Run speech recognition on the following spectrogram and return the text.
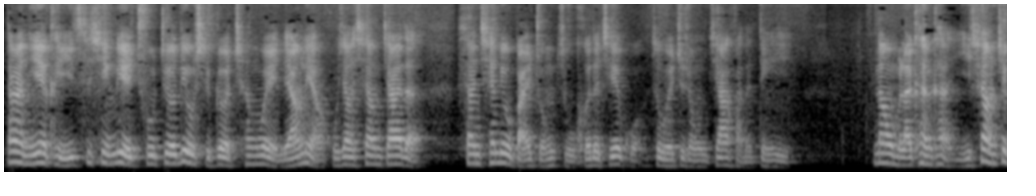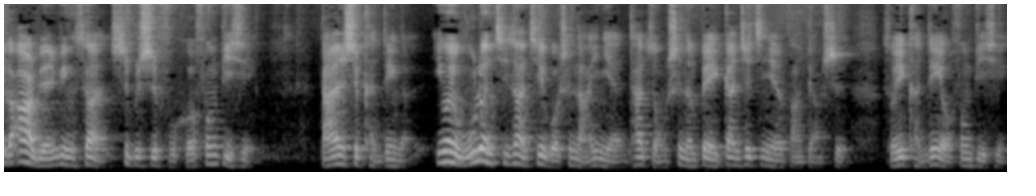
当然，你也可以一次性列出这六十个称谓两两互相相加的三千六百种组合的结果，作为这种加法的定义。那我们来看看以上这个二元运算是不是符合封闭性？答案是肯定的，因为无论计算结果是哪一年，它总是能被干支纪年法表示，所以肯定有封闭性。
